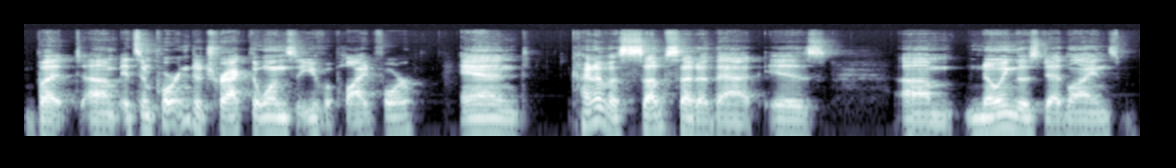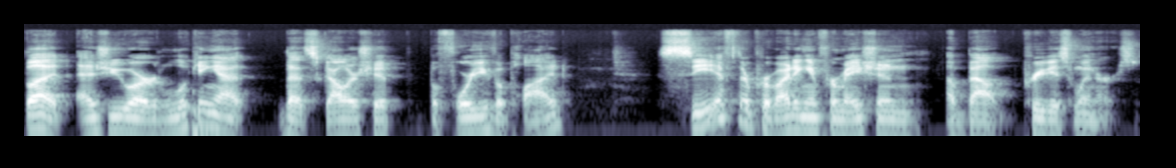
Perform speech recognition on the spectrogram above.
But um, it's important to track the ones that you've applied for, and kind of a subset of that is um, knowing those deadlines. But as you are looking at that scholarship before you've applied, see if they're providing information about previous winners,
